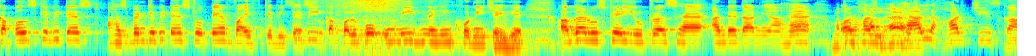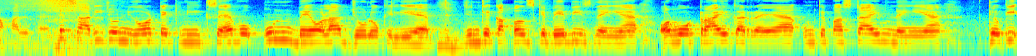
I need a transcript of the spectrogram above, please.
कपल्स के भी टेस्ट हस्बैंड के भी टेस्ट होते हैं वाइफ के भी टेस्ट भी कपल को उम्मीद नहीं खोनी चाहिए। अगर उसके यूट्रस है अंडेदानियाँ हैं मतलब और हल है। हल हर चीज़ का हल है। ये सारी जो न्यूअर टेक्निक्स है वो उन बेऔलाद जोड़ों के लिए है जिनके कपल्स के बेबीज नहीं है और वो ट्राई कर रहे हैं उनके पास टाइम नहीं है क्योंकि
